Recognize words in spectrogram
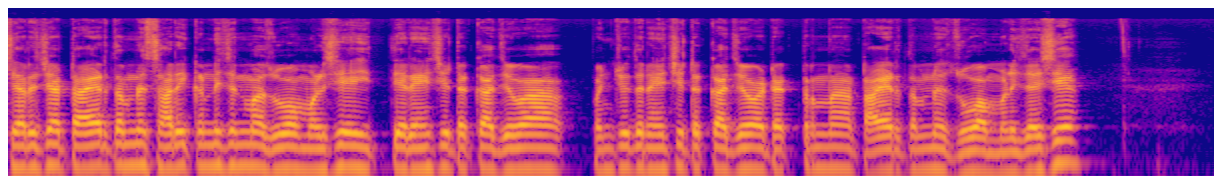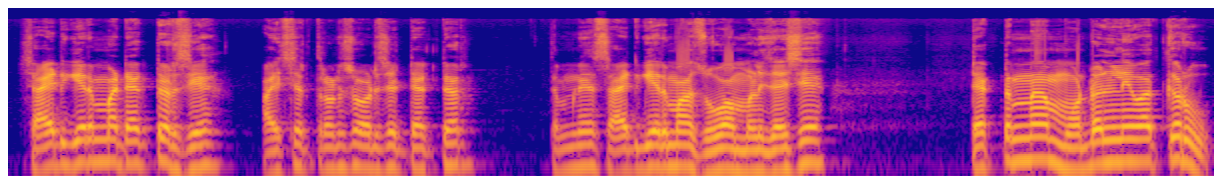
જ્યારે જ્યાં ટાયર તમને સારી કન્ડિશનમાં જોવા મળશે, સિત્તેર એંશી ટકા જેવા, પંચોતેર એંશી ટકા જેવા ટ્રેક્ટરના ટાયર તમને જોવા મળી જાય છે સાઇડ ગિયરમાં ટ્રેક્ટર છે. આઈસર ત્રણસો અડસઠ ટ્રેક્ટર તમને સાઇડ ગિયરમાં જોવા મળી જાય છે ટ્રેક્ટરના મોડલની વાત કરું,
